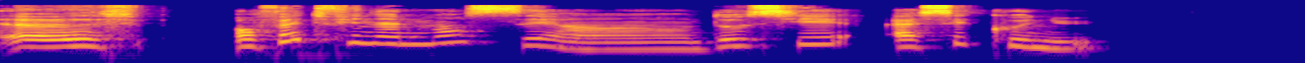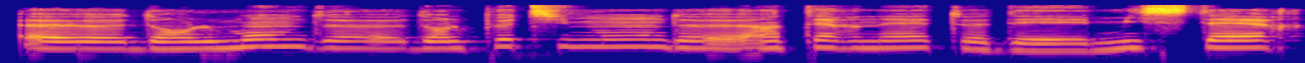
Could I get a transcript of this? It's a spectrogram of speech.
euh, en fait, finalement, c'est un dossier assez connu euh, dans le monde, euh, dans le petit monde Internet des mystères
